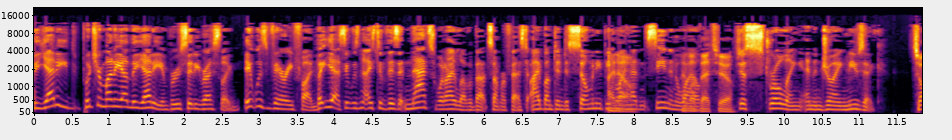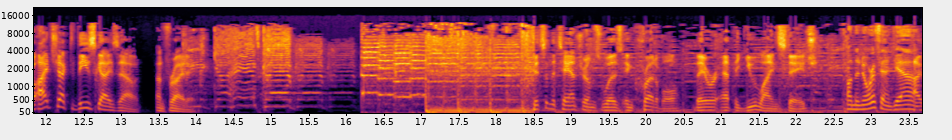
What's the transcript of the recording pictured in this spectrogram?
The Yeti, put your money on the Yeti in Brew City Wrestling. It was very fun. But yes, it was nice to visit, and that's what I love about Summerfest. I bumped into so many people I, know. hadn't seen in a while. love that, too. Just strolling and enjoying music. So I checked these guys out on Friday. Fitz and the Tantrums was incredible. They were at the U-Line stage. On the north end, yeah. I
